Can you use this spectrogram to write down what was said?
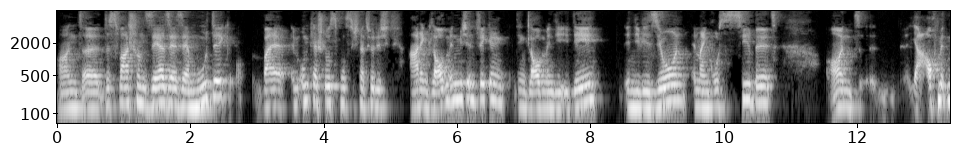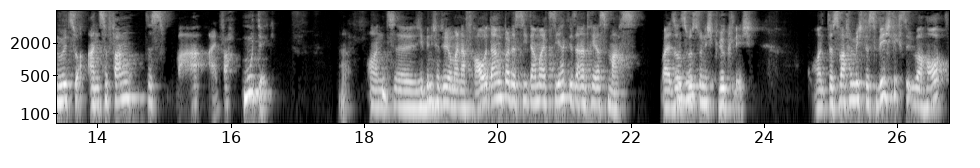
Und äh, das war schon sehr, sehr, sehr mutig, weil im Umkehrschluss musste ich natürlich A, den Glauben in mich entwickeln, den Glauben in die Idee, in die Vision, in mein großes Zielbild. Und ja, auch mit Null zu anzufangen, das war einfach mutig. Und äh, hier bin ich natürlich auch meiner Frau dankbar, dass sie damals, sie hat gesagt, Andreas, mach's, weil sonst mhm. wirst du nicht glücklich. Und das war für mich das Wichtigste überhaupt,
